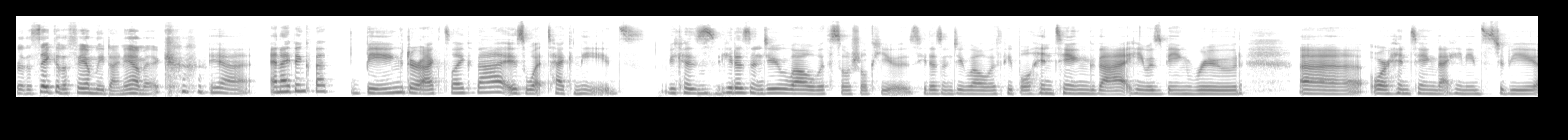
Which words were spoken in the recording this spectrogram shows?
For the sake of the family dynamic. yeah. And I think that being direct like that is what tech needs because mm-hmm. he doesn't do well with social cues. He doesn't do well with people hinting that he was being rude uh, or hinting that he needs to be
